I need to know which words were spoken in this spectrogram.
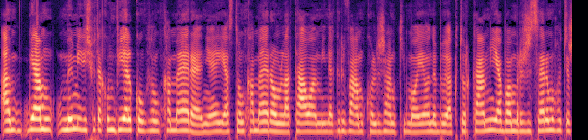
a miałam, my mieliśmy taką wielką tą kamerę, nie? Ja z tą kamerą latałam i nagrywałam koleżanki moje, one były aktorkami, ja byłam reżyserem, chociaż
